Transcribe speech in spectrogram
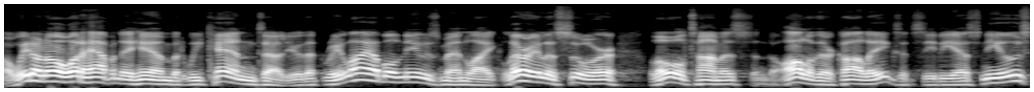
Uh, we don't know what happened to him, but we can tell you that reliable newsmen like Larry LeSueur, Lowell Thomas, and all of their colleagues at CBS News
